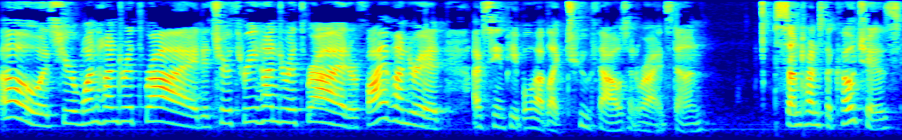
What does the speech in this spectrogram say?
oh, it's your 100th ride, it's your 300th ride, or 500, I've seen people have like 2,000 rides done. Sometimes the coaches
